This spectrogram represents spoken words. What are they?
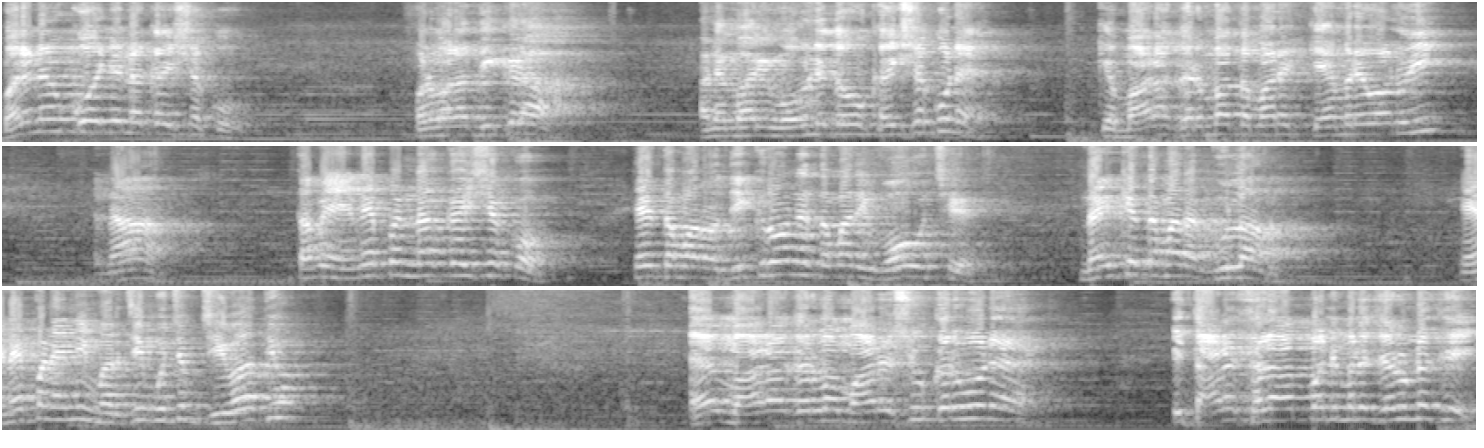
ભલે ને હું કોઈને ન કહી શકું પણ મારા દીકરા અને મારી વહુને તો હું કહી શકું ને કે મારા ઘરમાં તમારે કેમ રહેવાનું ઈ? ના તમે એને પણ ન કહી શકો. એ તમારો દીકરો ને તમારી વહુ છે. નહીં કે તમારા ગુલામ. એને પણ એની મરજી મુજબ જીવા દો એ મારા ઘરમાં મારે શું કરવું ને? એ તારે સલાહ આપવાની મને જરૂર નથી.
